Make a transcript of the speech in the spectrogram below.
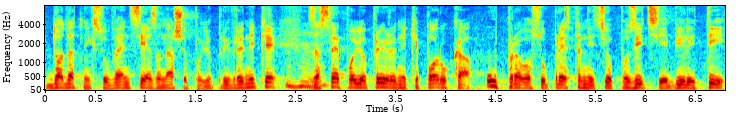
dodatnih subvencija za naše poljoprivrednike. Mhm. Za sve poljoprivrednike poruka upravo su predstavnici opozicije bili ti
